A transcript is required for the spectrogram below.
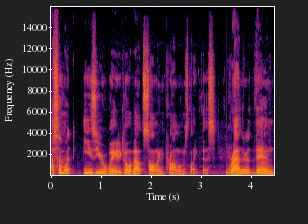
a somewhat easier way to go about solving problems like this. Rather than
